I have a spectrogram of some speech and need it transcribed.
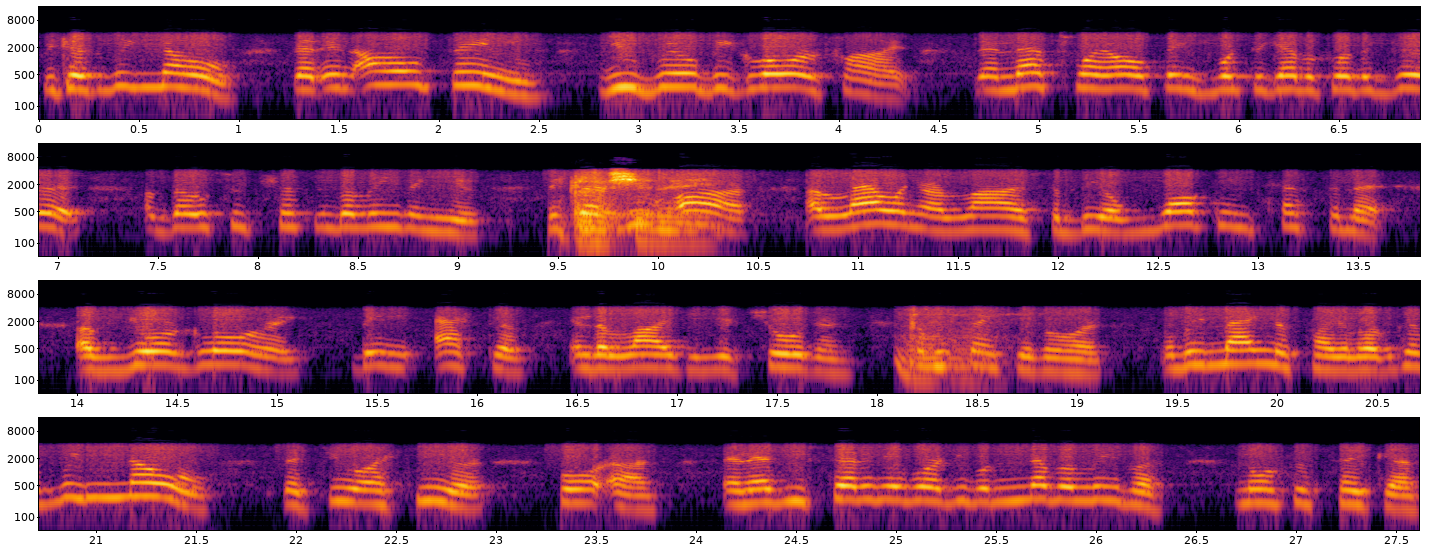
because we know that in all things you will be glorified. And that's why all things work together for the good of those who trust and believe in you. Because you name. are allowing our lives to be a walking testament of your glory being active in the lives of your children. So we Mhm. thank you, Lord. And we magnify you, Lord, because we know that you are here for us. And as you said in your word, you will never leave us nor forsake us.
